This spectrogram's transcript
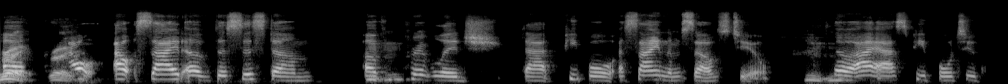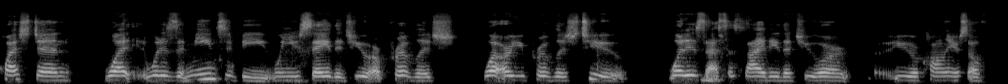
Right um, right out, outside of the system of mm-hmm. privilege that people assign themselves to. Mm-hmm. so i ask people to question what what does it mean to be when you say that you are privileged? What are you privileged to? What is that society that you are you are calling yourself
